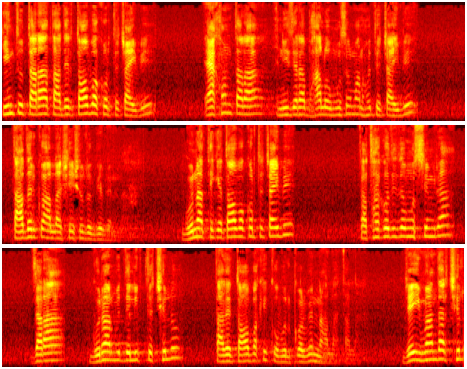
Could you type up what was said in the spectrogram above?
কিন্তু তারা তাদের তবা করতে চাইবে। এখন তারা নিজেরা ভালো মুসলমান হতে চাইবে। তাদেরকে আল্লাহ সেই সুযোগ দেবেন না। গুনার থেকে তবা করতে চাইবে। তথাকথিত মুসলিমরা যারা গুনার মধ্যে লিপ্ত ছিল, তাদের তবাকে কবুল করবেন না আল্লাহ তালা যে ইমানদার ছিল,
